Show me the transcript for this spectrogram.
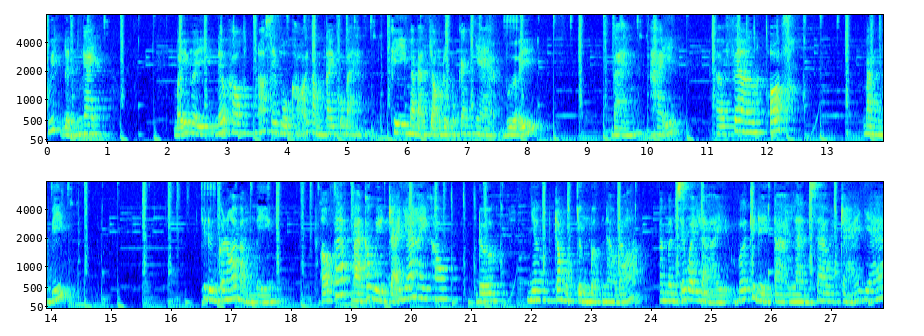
quyết định ngay. Bởi vì nếu không nó sẽ vượt khỏi tầm tay của bạn. Khi mà bạn chọn được một căn nhà vừa ý bạn hãy ờ, uh, faire off bằng viết chứ đừng có nói bằng miệng. Ở pháp bạn có quyền trả giá hay không? Được nhưng trong một chừng mực nào đó mình sẽ quay lại với cái đề tài làm sao trả giá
